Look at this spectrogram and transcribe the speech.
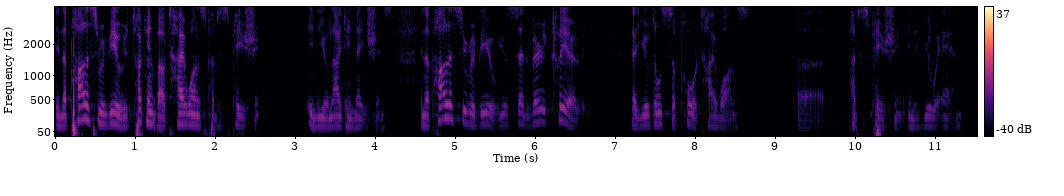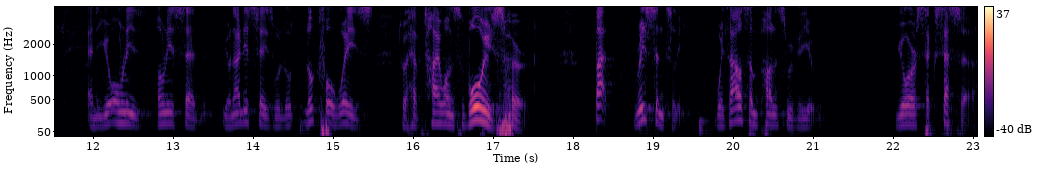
In the policy review, you're talking about Taiwan's participation in the United Nations. In the policy review, you said very clearly that you don't support Taiwan's uh, participation in the UN. And you only, only said United States will look, look for ways to have Taiwan's voice heard. But recently, without some policy review, your successor,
